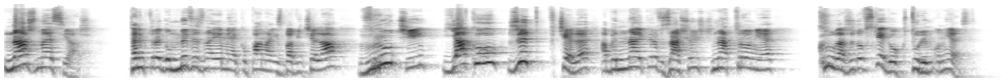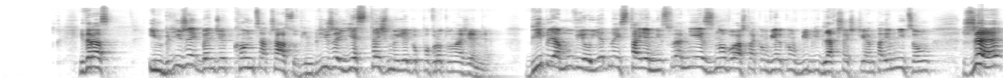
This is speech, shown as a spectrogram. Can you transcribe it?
nasz Mesjasz, ten, którego my wyznajemy jako Pana i Zbawiciela, wróci jako Żyd w ciele, aby najpierw zasiąść na tronie króla żydowskiego, którym on jest. I teraz, im bliżej będzie końca czasów, im bliżej jesteśmy jego powrotu na ziemię, Biblia mówi o jednej z tajemnic, która nie jest znowu aż taką wielką w Biblii dla chrześcijan tajemnicą, że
